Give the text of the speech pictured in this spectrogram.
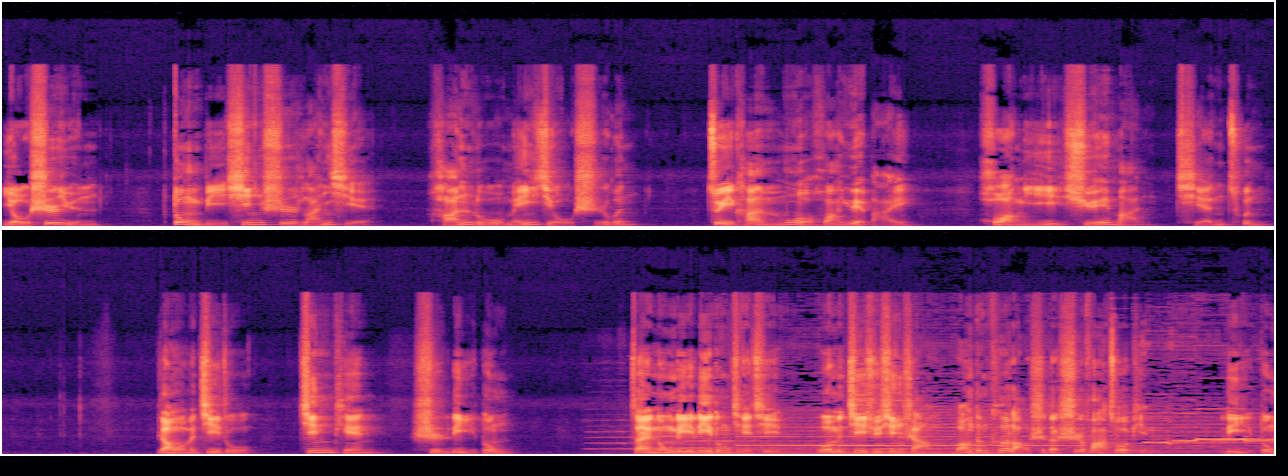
有诗云：“动笔新诗懒写，寒炉美酒时温。醉看墨花月白，恍疑雪满前村。”让我们记住，今天是立冬。在农历立冬节气，我们继续欣赏王登科老师的诗画作品。立冬，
